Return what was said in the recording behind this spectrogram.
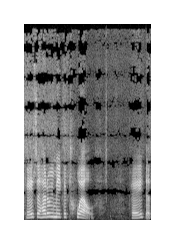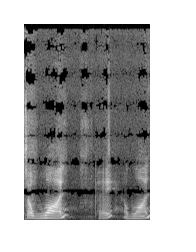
Okay, so how do we make a 12? Okay, that's a 1. Okay, a 1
